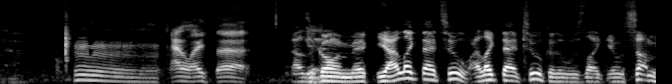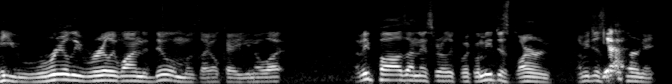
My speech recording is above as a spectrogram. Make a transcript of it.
Yeah. Hmm. I like that. How's yeah. it going, Mick? Yeah, I like that too. I like that too because it was like it was something he really, really wanted to do, and was like, okay, you know what? Let me pause on this really quick. Let me just learn. Let me just yeah. learn it.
